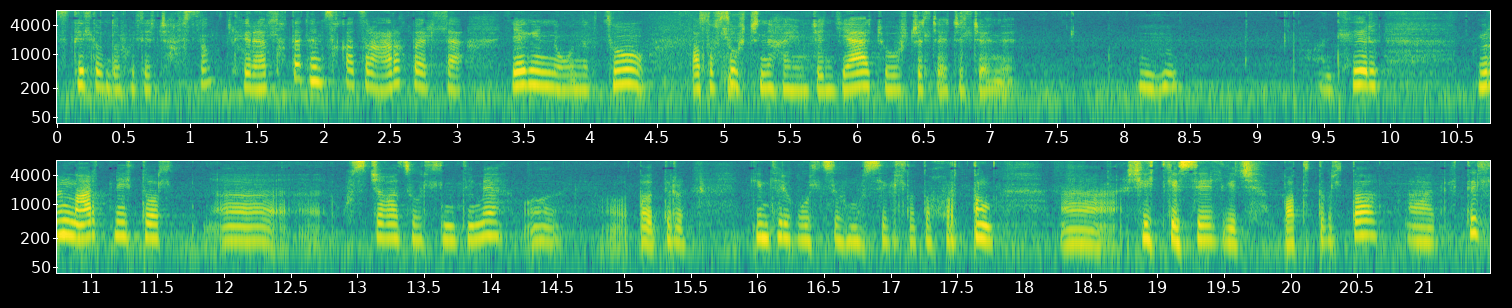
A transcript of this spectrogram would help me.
сэтгэл дундуур хүлээж авсан. Тэгэхээр авилгатай тэмцэх газар арга барилаа яг энэ нэг зүүн боловсон хүчнийхээ хэмжээнд яаж өөрчилж ажиллаж байна вэ? Тэгэхээр ер нь ард нийт бол хүсэж байгаа зүйл нь тийм ээ одоо тэр гэмт хэрэг үйлцсэн хүмүүсийг л одоо хурдан шийтгээсэй л гэж боддог л доо. Гэтэл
